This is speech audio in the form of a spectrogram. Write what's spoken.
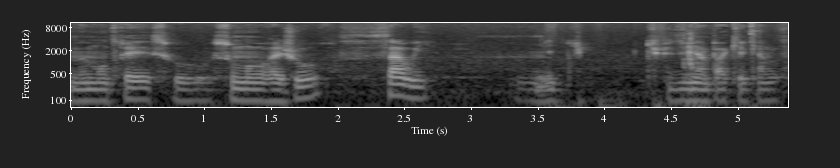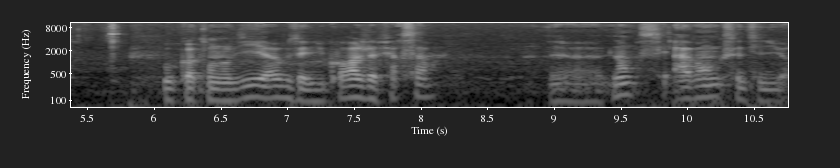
me montrer sous, mon vrai jour, ça oui. Mais tu ne deviens pas quelqu'un d'autre. Ou quand on nous dit, ah, vous avez du courage de faire ça. Non, c'est avant que c'était dur.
